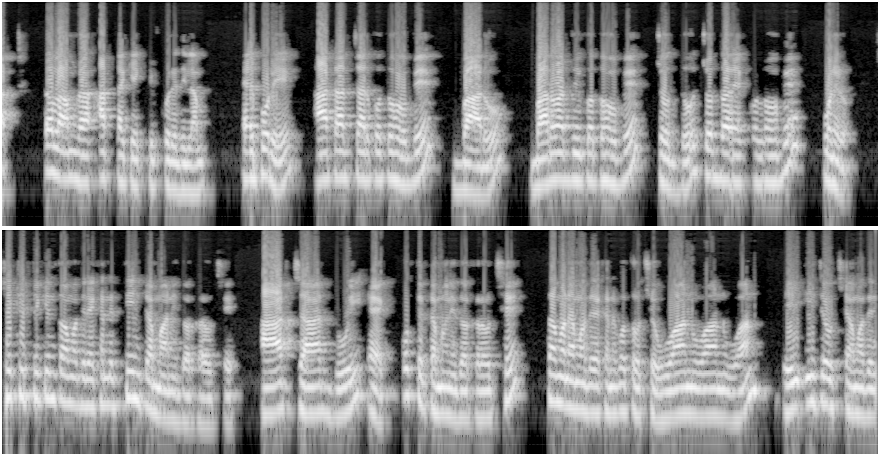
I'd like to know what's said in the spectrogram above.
আট। তাহলে আমরা আটটাকে অ্যাক্টিভ করে দিলাম। এরপরে আট আর চার কত হবে? বারো। বারো আর দুই কত হবে? চোদ্দ। চোদ্দ আর এক কত হবে? পনেরো। সেক্ষেত্রে কিন্তু আমাদের এখানে তিনটা মানই দরকার হচ্ছে। আট, চার, দুই, এক। প্রত্যেকটা মানই দরকার হচ্ছে। তার মানে আমাদের এখানে কত হচ্ছে? One one one. এই, এইটা হচ্ছে আমাদের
